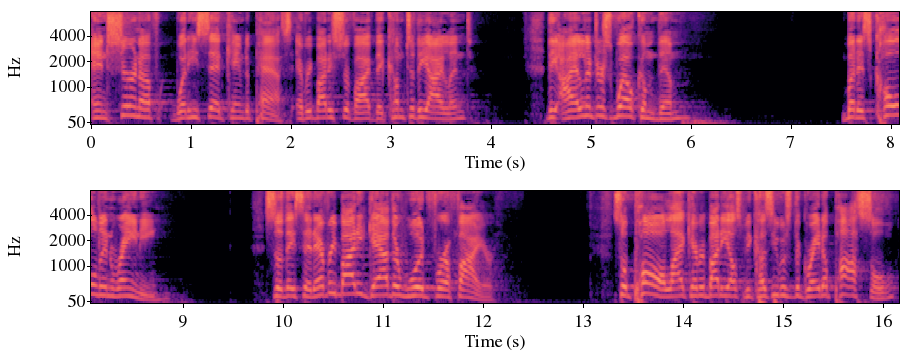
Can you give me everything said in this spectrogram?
And sure enough, what he said came to pass. Everybody survived. They come to the island. The islanders welcomed them, but it's cold and rainy. So they said, Everybody gather wood for a fire. So Paul, like everybody else, because he was the great apostle,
